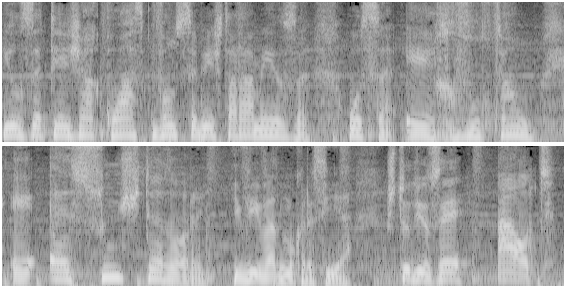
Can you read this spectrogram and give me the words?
eles até já quase que vão saber estar à mesa. Ouça, é revolução, é assustador. E viva a democracia. Estúdio Zé, out!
